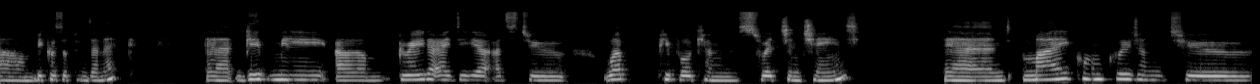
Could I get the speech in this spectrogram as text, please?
um, because of pandemic. Uh, give me um, greater idea as to what people can switch and change. And my conclusion to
